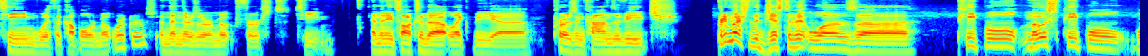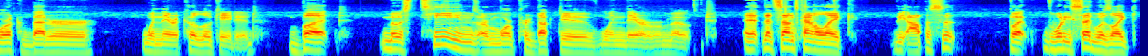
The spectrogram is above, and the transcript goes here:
team with a couple remote workers, and then there's a remote first team. And then he talks about like the uh, pros and cons of each. Pretty much the gist of it was uh, people, most people work better when they are co-located, but most teams are more productive when they are remote. And that sounds kind of like the opposite. But what he said was like,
